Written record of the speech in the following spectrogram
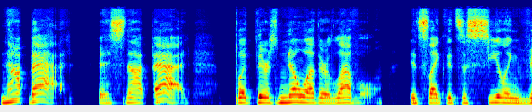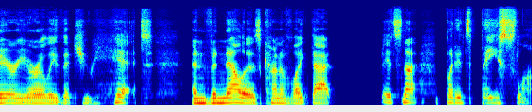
not bad. It's not bad, but there's no other level. It's like it's a ceiling very early that you hit. And vanilla is kind of like that. It's not, but it's baseline.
